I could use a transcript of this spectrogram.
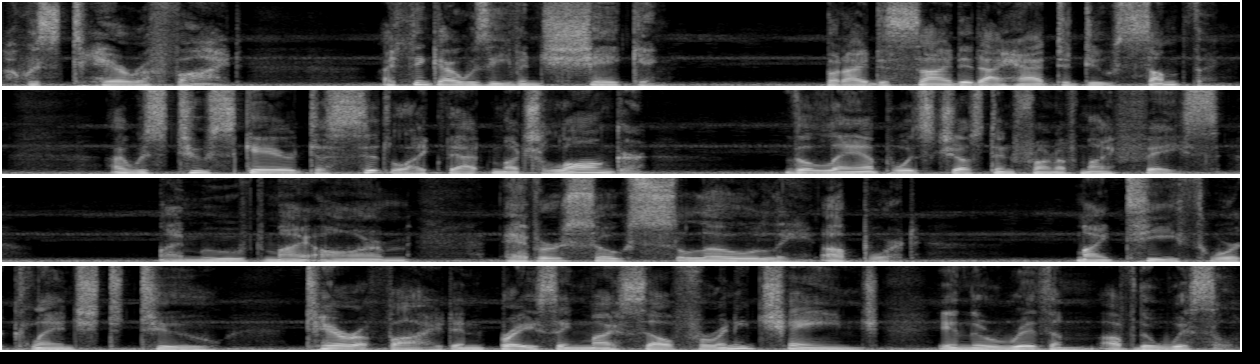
I was terrified. I think I was even shaking. But I decided I had to do something. I was too scared to sit like that much longer. The lamp was just in front of my face. I moved my arm ever so slowly upward. My teeth were clenched too, terrified and bracing myself for any change in the rhythm of the whistle.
